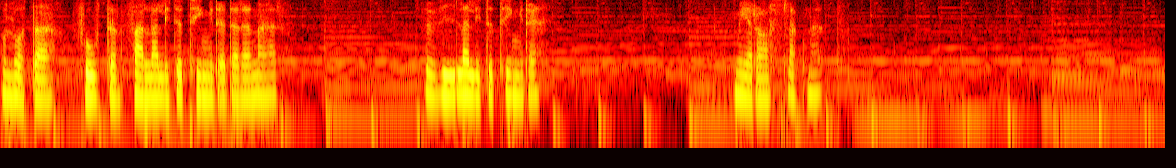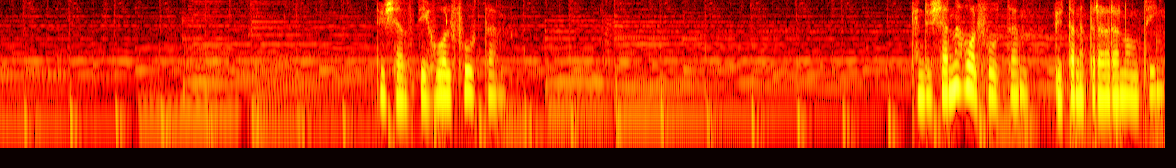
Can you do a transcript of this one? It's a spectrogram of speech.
Och låta foten falla lite tyngre där den är? Vila lite tyngre? Mer avslappnat? Hur känns det i hålfoten? Kan du känna hålfoten utan att röra någonting?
